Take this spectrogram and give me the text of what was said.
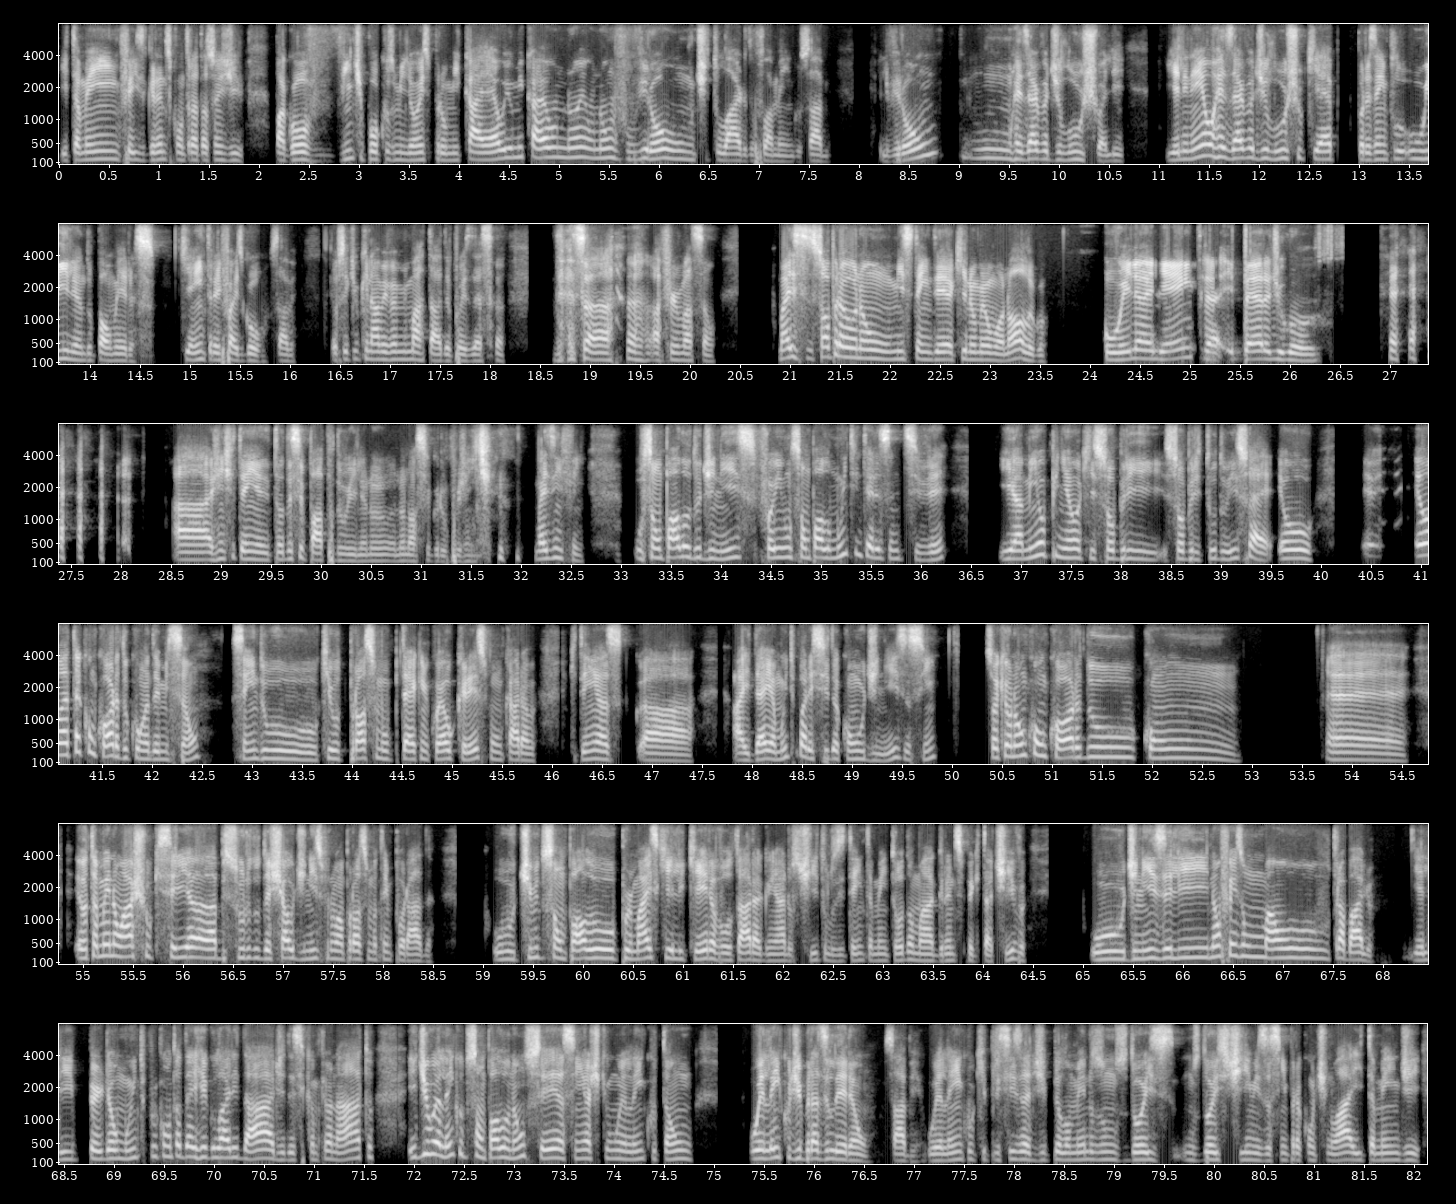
E também fez grandes contratações de pagou 20 e poucos milhões para o Mikael e o Mikael não, não virou um titular do Flamengo, sabe? Ele virou um, um reserva de luxo ali. E ele nem é o reserva de luxo que é, por exemplo, o William do Palmeiras, que entra e faz gol, sabe? Eu sei que o Kinami vai me matar depois dessa, dessa afirmação. Mas só para eu não me estender aqui no meu monólogo. O William ele entra e perde gols. a gente tem todo esse papo do William no, no, nosso grupo, gente. Mas enfim, o São Paulo do Diniz foi um São Paulo muito interessante de se ver. E a minha opinião aqui sobre, sobre tudo isso é: eu, eu até concordo com a demissão, sendo que o próximo técnico é o Crespo, um cara que tem as, a, a ideia muito parecida com o Diniz, assim. Só que eu não concordo com. É, eu também não acho que seria absurdo deixar o Diniz para uma próxima temporada. O time do São Paulo, por mais que ele queira voltar a ganhar os títulos e tem também toda uma grande expectativa, o Diniz ele não fez um mau trabalho. E ele perdeu muito por conta da irregularidade desse campeonato e de o elenco do São Paulo não ser, assim, acho que um elenco tão. O elenco de brasileirão, sabe? O elenco que precisa de pelo menos uns dois, uns dois times, assim, para continuar e também de.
